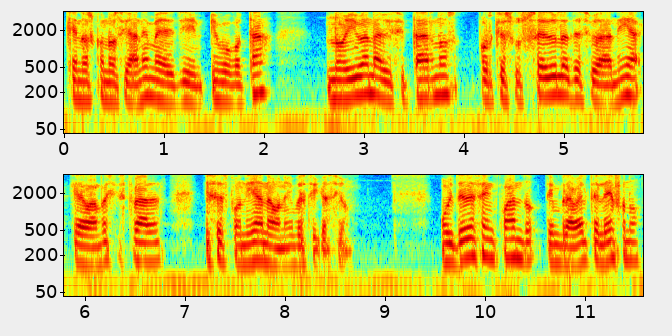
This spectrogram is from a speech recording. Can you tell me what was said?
que nos conocían en Medellín y Bogotá no iban a visitarnos porque sus cédulas de ciudadanía quedaban registradas y se exponían a una investigación. Muy de vez en cuando timbraba el teléfono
